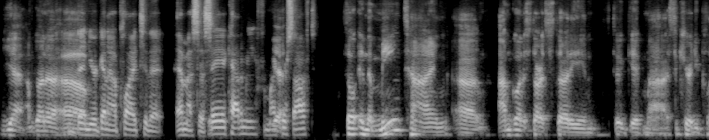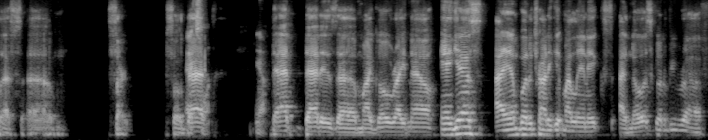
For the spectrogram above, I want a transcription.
Yeah, I'm gonna. then Um, you're to apply to the MSSA Academy Yeah. Microsoft. so in the meantime, um, I'm going to start studying to get my Security Plus um, cert. So that Excellent. that that is uh, my goal right now. And yes, I am going to try to get my Linux. I know it's going to be rough.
